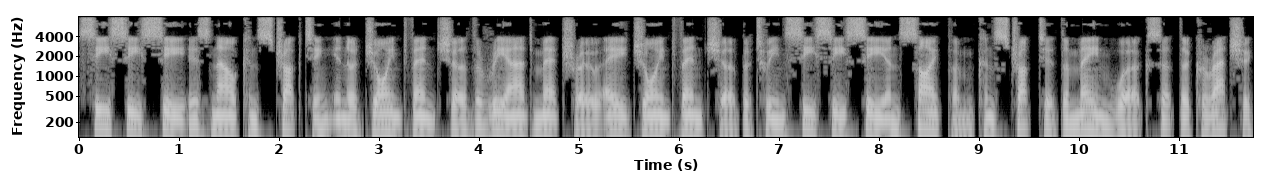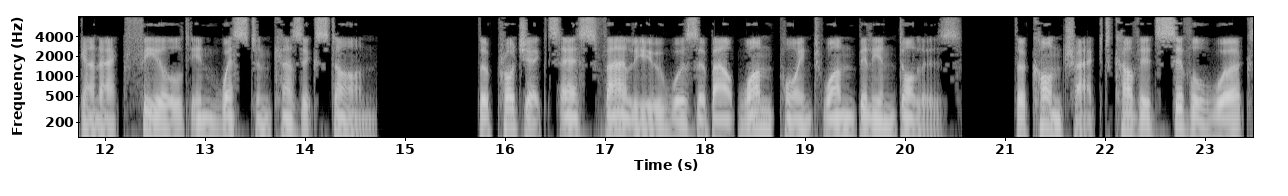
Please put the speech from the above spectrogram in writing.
CCC is now constructing in a joint venture the Riyadh Metro. A joint venture between CCC and Saipem constructed the main works at the Karachaganak field in western Kazakhstan. The project's S value was about $1.1 billion. The contract covered civil works,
